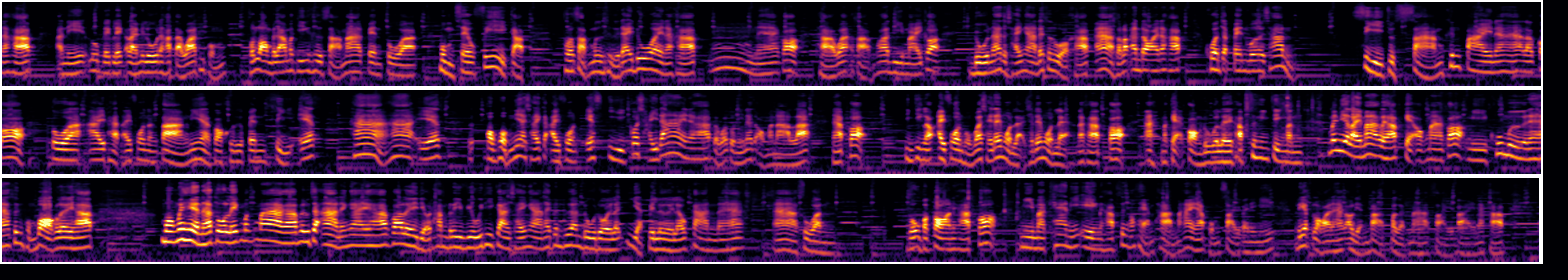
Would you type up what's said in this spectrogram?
นะครับอันนี้รูปเล็กๆ อะไรไม่รู้นะครับ แต่ว่าที่ผมทดลองไปแล้วเมื่อกี้ก็คือสามารถเป็นตัวปุ่มเซลฟี่กับโทรศัพท์มือถือได้ด้วยนะครับอืมนะฮะก็ถามว่าสามารถดีไหมก็ดูน่าจะใช้งานได้สะดวกครับอ่าสำหรับ Android นะครับ ควรจะเป็นเวอร์ชั่น 4.3 ขึ้นไปนะฮะ แล้วก็ตัว iPad iPhone ต่างๆ เนี่ย ก็คือเป็น 4S 5 5S ของผมเนี่ยใช้กับ iPhone SE ก็ใช้ได้นะครับ แต่ว่าตัวนี้น่าจะออกมานานละนะครับ ก็จริง ๆ แล้ว iPhone ผมว่าใช้ได้หมดแหละ ใช้ได้หมดแหละนะครับ ก็อะมาแกะกล่องดูกันเลยครับ ซึ่งจริง ๆ มันไม่มีอะไรมากเลยครับ แกะออกมาก็มีคู่มือนะฮะ ซึ่งผมบอกเลยครับ มองไม่เห็นนะตัวเล็กมากๆครับไม่รู้จะอ่านยังไงครับ ก็เลยเดี๋ยวทำรีวิววิธีการใช้งานให้เพื่อนๆดูโดยละเอียดไปเลยแล้วกันนะฮะอ่าส่วนตัวอุปกรณ์ครับก็มีมาแค่นี้เองนะครับ ซึ่งเขาแถมถ่านมาให้นะครับผมใส่ไปในนี้เรียบร้อยนะฮะเอาเหรียญบาทเปิดมาใส่ไปนะครับ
